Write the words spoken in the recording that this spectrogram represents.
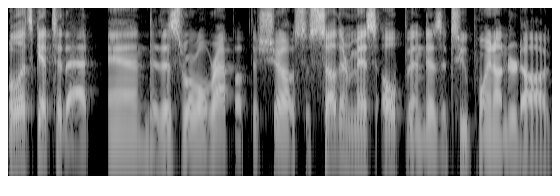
Well, let's get to that, and uh, this is where we'll wrap up the show. So Southern Miss opened as a two-point underdog,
